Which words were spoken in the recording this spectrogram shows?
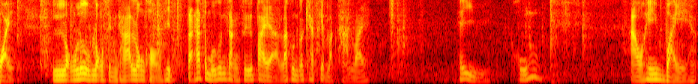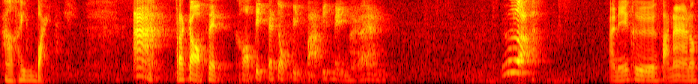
บ่อย ลงรูปลงสินค้าลงของผิด แต่ถ้าสมมติคุณสั่งซื้อไปอะ แล้วคุณก็แคปเก็บหลักฐานไว้ให้ย คุ้ม เอาให้ไวเอาให้ไว อะ ประกอบเสร็จ ขอปิดกระจกปิดฝาปิดเม่งหน่อยแล้วกันเอื้อ อันนี้คือฝาหน้าเนาะ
